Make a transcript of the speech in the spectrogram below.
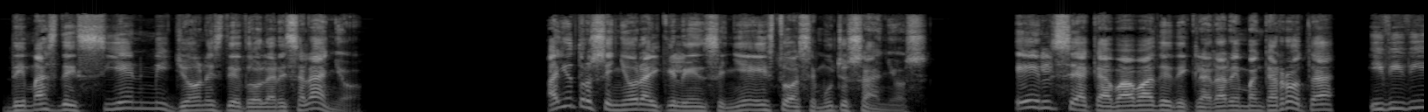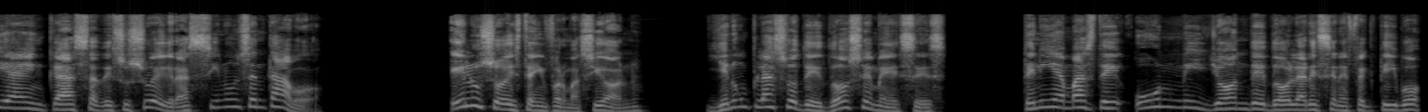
de más de 100 millones de dólares al año. Hay otro señor al que le enseñé esto hace muchos años. Él se acababa de declarar en bancarrota y vivía en casa de su suegra sin un centavo. Él usó esta información y en un plazo de 12 meses tenía más de un millón de dólares en efectivo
